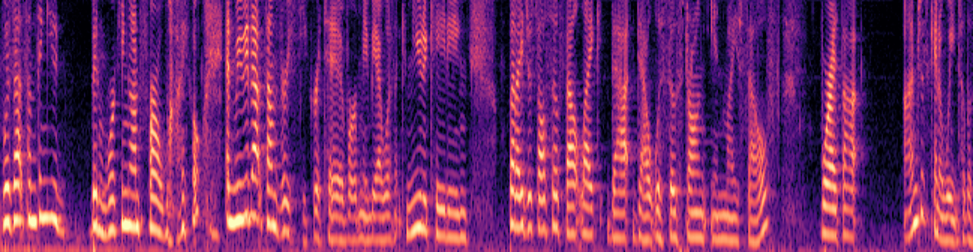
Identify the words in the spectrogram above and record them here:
was that something you'd been working on for a while?" And maybe that sounds very secretive, or maybe I wasn't communicating, but I just also felt like that doubt was so strong in myself, where I thought, I'm just going to wait until the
